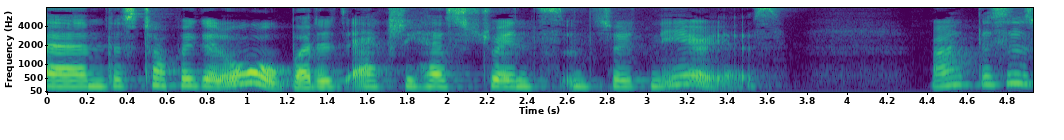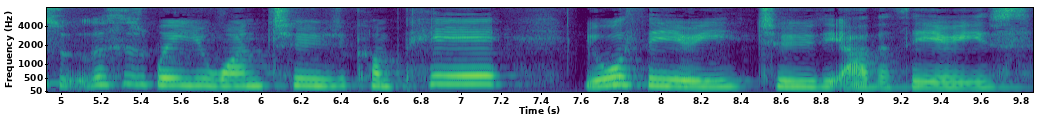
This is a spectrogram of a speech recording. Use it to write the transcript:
um, this topic at all, but it actually has strengths in certain areas? Right? This is this is where you want to compare your theory to the other theories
